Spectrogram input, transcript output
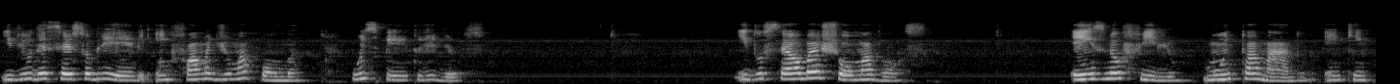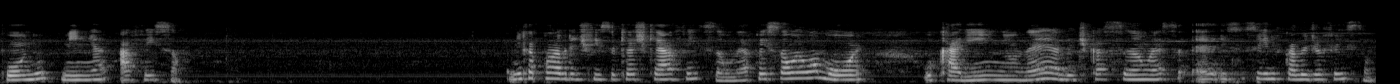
e viu descer sobre ele, em forma de uma pomba, o Espírito de Deus. E do céu baixou uma voz: Eis meu filho, muito amado, em quem ponho minha afeição. A única palavra difícil aqui eu acho que é a afeição, né? Afeição é o amor, o carinho, né? A dedicação, essa, é esse é o significado de afeição.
